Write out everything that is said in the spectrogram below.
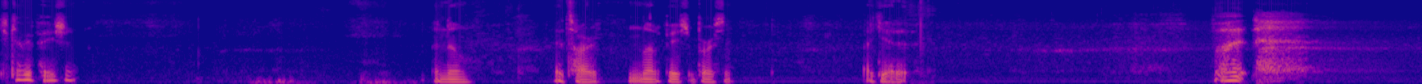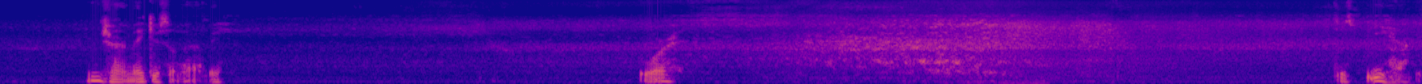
Just gotta be patient. I know it's hard. I'm not a patient person. I get it. But you try to make yourself happy. Or just be happy.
